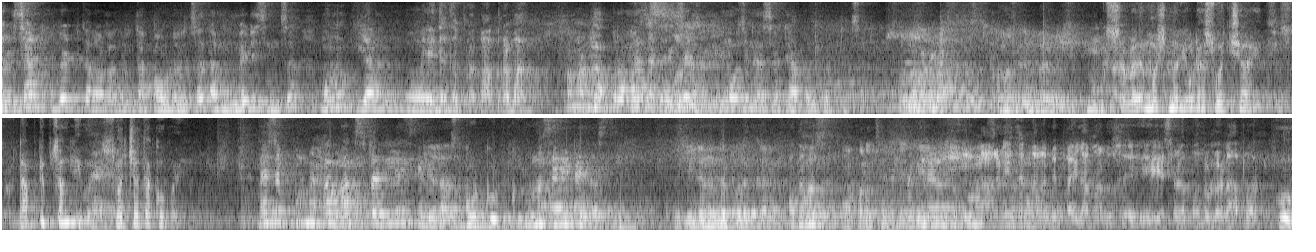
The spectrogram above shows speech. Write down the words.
एक्झॅक्ट वेट करावं लागेल त्या पावडरचं त्या मेडिसिनचं म्हणून या म्हणजे त्याचं प्रमा प्रमाण. प्रमाण. हा प्रमाण एक्झॅक्ट मोजण्यासाठी. आपण करतो सर. सगळे मशिनरी एवढ्या स्वच्छ आहेत. टापटीप चांगली आहे स्वच्छता खूप आहे. नाही सर पूर्ण हा भाग स्टरिलाइज केलेला असतो. गुड गुड गुड पूर्ण सॅनिटाईज असते. गेल्यानंतर परत करा. आता हो सर. हा, परत sanitize. आता गेल्यानंतर ही पुन्हा मागणी करणारा मी पहिला माणूस आहे. हे जे सगळं बनवलं ना आपण हो.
